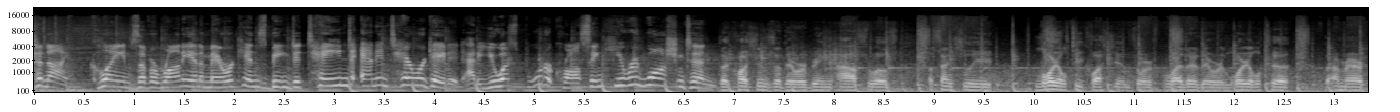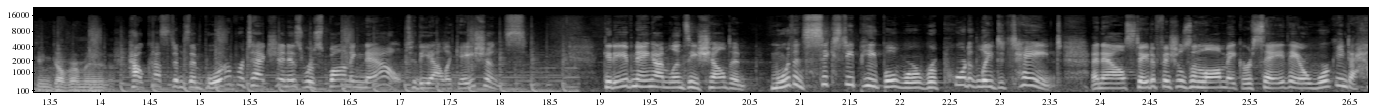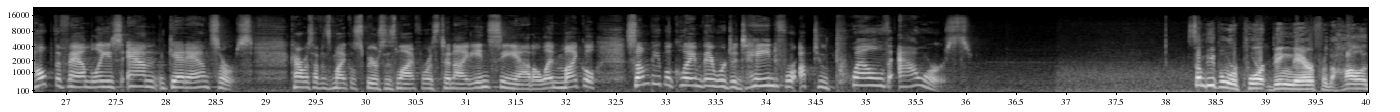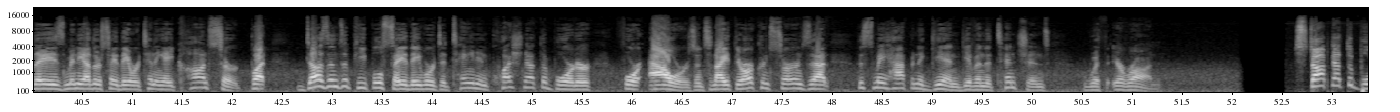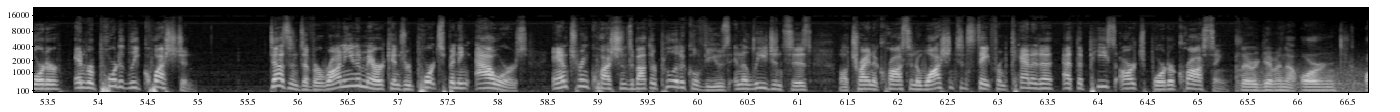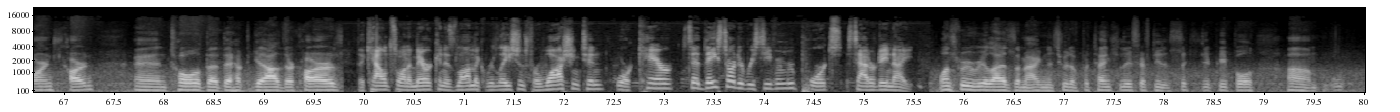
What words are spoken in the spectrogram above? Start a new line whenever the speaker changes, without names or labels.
Tonight, claims of Iranian Americans being detained and interrogated at a U.S. border crossing here in Washington.
The questions that they were being asked was essentially loyalty questions or whether they were loyal to the American government.
How Customs and Border Protection is responding now to the allegations. Good evening. I'm Lindsay Sheldon. More than 60 people were reportedly detained, and now state officials and lawmakers say they are working to help the families and get answers. KIRO 7's Michael Spears is live for us tonight in Seattle. And Michael, some people claim they were detained for up to 12 hours.
Some people report being there for the holidays. Many others say they were attending a concert, but dozens of people say they were detained and questioned at the border for hours. And tonight there are concerns that this may happen again given the tensions with Iran. Stopped at the border and reportedly questioned. Dozens of Iranian Americans report spending hours answering questions about their political views and allegiances while trying to cross into Washington state from Canada at the Peace Arch border crossing.
They were given an orange, orange card and told that they have to get out of their cars.
The Council on American Islamic Relations for Washington, or CAIR, said they started receiving reports Saturday night.
Once we realized the magnitude of potentially 50 to 60 people, um,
